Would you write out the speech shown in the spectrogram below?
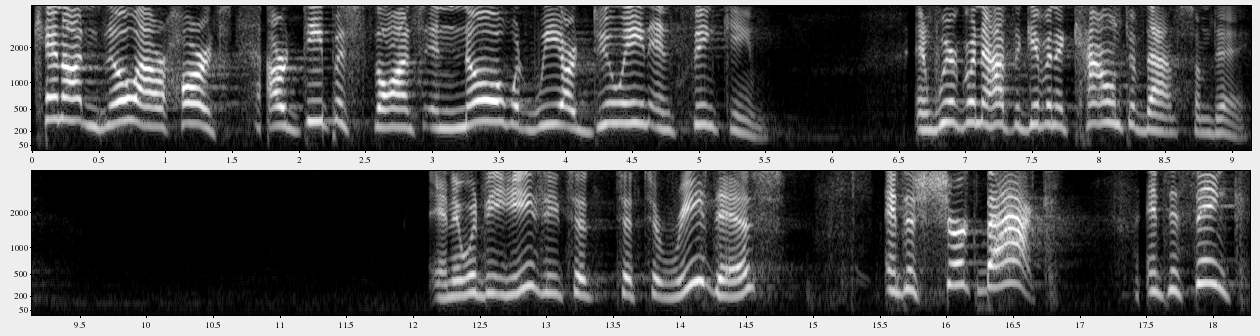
cannot know our hearts, our deepest thoughts, and know what we are doing and thinking. And we're going to have to give an account of that someday. And it would be easy to, to, to read this and to shirk back and to think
